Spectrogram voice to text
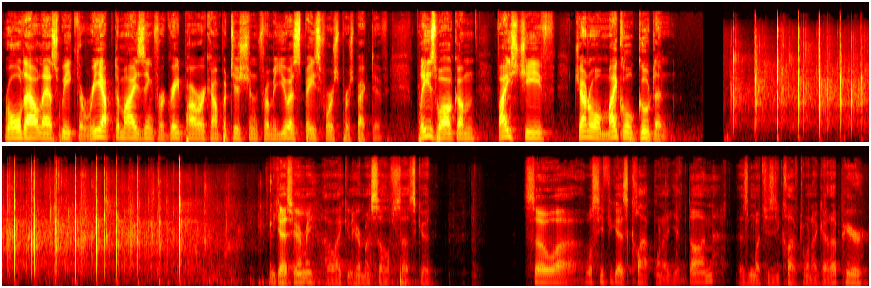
rolled out last week the Reoptimizing for Great Power competition from a U.S. Space Force perspective. Please welcome Vice Chief General Michael Guetlein. Can you guys hear me? Oh, I can hear myself, so that's good. So uh, we'll see if you guys clap when I get done, as much as you clapped when I got up here.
